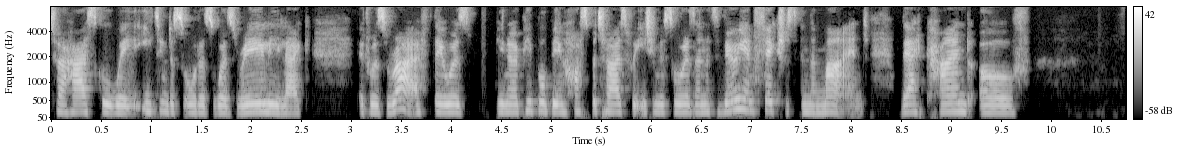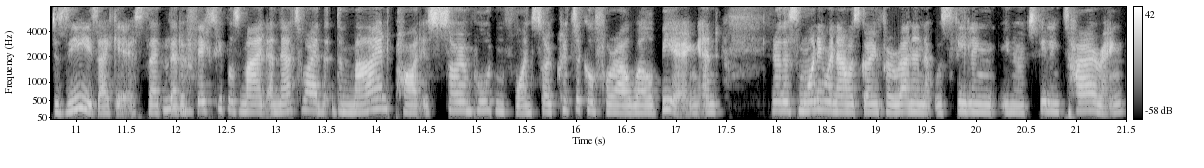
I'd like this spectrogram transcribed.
to a high school where eating disorders was really like it was rife. There was you know people being hospitalized for eating disorders, and it's very infectious in the mind. That kind of disease i guess that, mm. that affects people's mind. And that's why the mind part is so important for and so critical for our well-being. And you know this morning when i was going for a run and it was feeling you know it's feeling tiring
